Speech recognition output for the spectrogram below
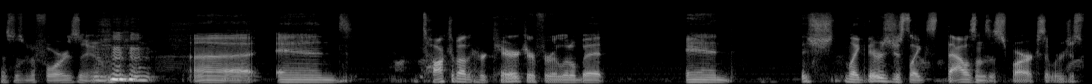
This was before Zoom, uh, and talked about her character for a little bit, and sh like there was just like thousands of sparks that were just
